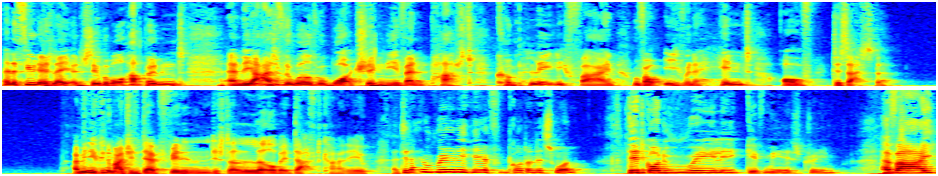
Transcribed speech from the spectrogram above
And a few days later, the Super Bowl happened, and the eyes of the world were watching. The event passed completely fine without even a hint of disaster. I mean, you can imagine Deb feeling just a little bit daft, can't you? Did I really hear from God on this one? Did God really give me this dream? Have I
